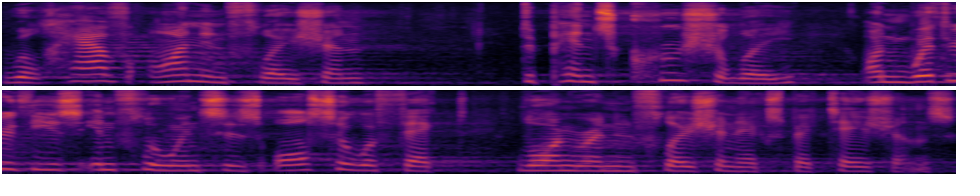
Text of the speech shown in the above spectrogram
will have on inflation depends crucially on whether these influences also affect long-run inflation expectations.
